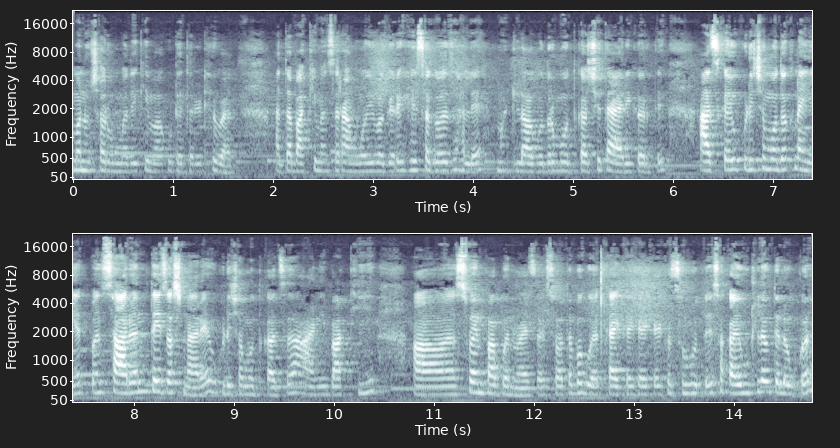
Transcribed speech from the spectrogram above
मनुष्या रूममध्ये किंवा कुठेतरी ठेवूयात. आता बाकी माझं रांगोळी वगैरे हे सगळं झालं आहे म्हटलं अगोदर मोदकाची तयारी करते. आज काही उकडीचे मोदक नाही आहेत पण सारण तेच असणार आहे उकडीच्या मोदकाचं आणि बाकी स्वयंपाक बनवायचा आहे. सो आता बघूयात काय काय काय काय कसं होते सकाळी उठले होते लवकर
